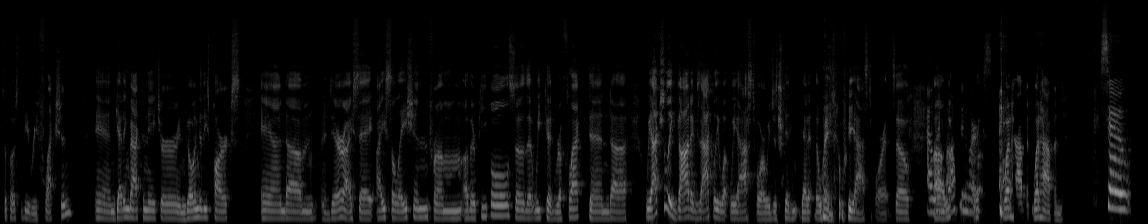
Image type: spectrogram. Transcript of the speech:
supposed to be reflection and getting back to nature and going to these parks and um, dare I say, isolation from other people so that we could reflect. And uh, we actually got exactly what we asked for. We just didn't get it the way that we asked for it. So, how life uh, often works. What, what happened? What happened? So,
